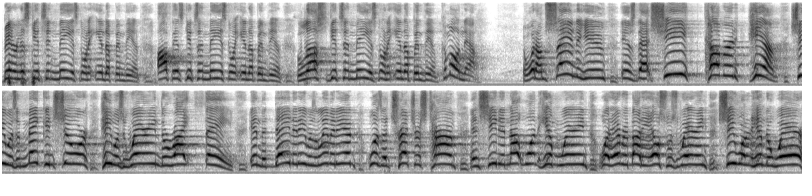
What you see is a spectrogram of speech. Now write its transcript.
Bitterness gets in me, it's going to end up in them. Offense gets in me, it's going to end up in them. Lust gets in me, it's going to end up in them. Come on now. And what I'm saying to you is that she covered him. She was making sure he was wearing the right thing. In the day that he was living in was a treacherous time, and she did not want him wearing what everybody else was wearing. She wanted him to wear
